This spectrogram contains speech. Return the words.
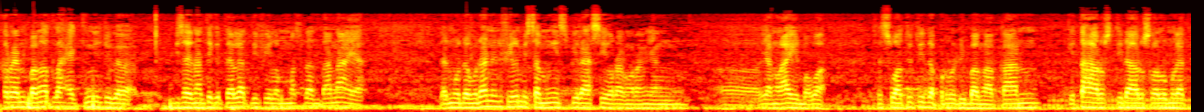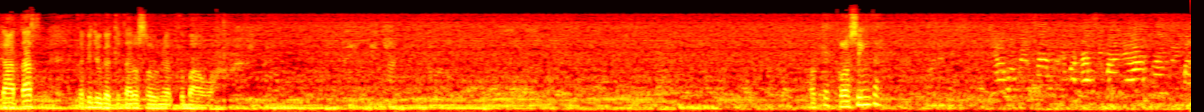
keren banget lah aktingnya juga bisa nanti kita lihat di film Mas dan Tanah ya. Dan mudah-mudahan ini film bisa menginspirasi orang-orang yang eh, yang lain bahwa sesuatu tidak perlu dibanggakan. Kita harus tidak harus selalu melihat ke atas, tapi juga kita harus selalu melihat ke bawah. Oke, closing teh. Ya pemirsa terima kasih banyak dan terima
